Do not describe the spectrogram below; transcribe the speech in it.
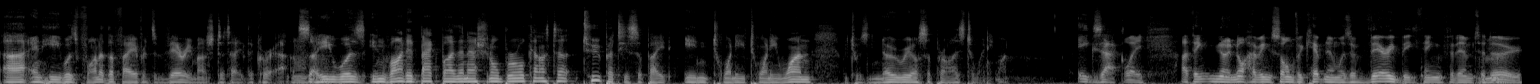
Uh, and he was one of the favourites very much to take the crown. So he was invited back by the national broadcaster to participate in 2021, which was no real surprise to anyone. Exactly. I think, you know, not having Söngvakeppnin was a very big thing for them to do.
